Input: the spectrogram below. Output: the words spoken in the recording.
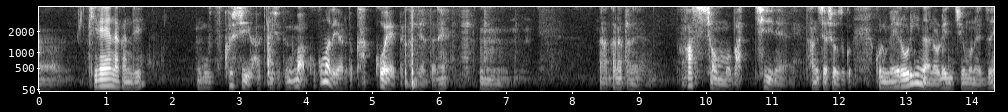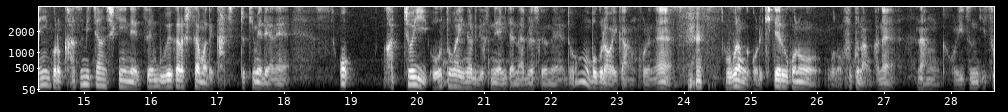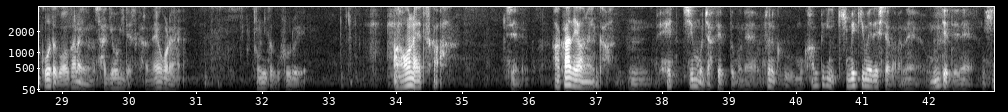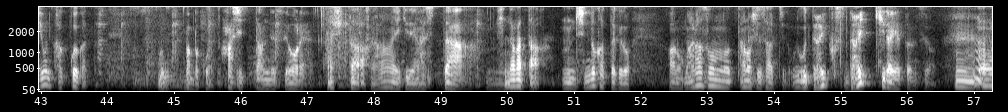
綺麗な感じ？美しいはっきりしててまあここまでやるとかっこええって感じだったね。うん。なかなかねファッションもバッチリね反射装束このメロリーナの連中もね全員この和美ちゃん式にね全部上から下までカチッと決めりゃねおかっちょいいオートバイ乗りですねみたいになるんですけどね。どうも僕らはいかんこれね。僕なんかこれ着てるこのこの服なんかねなんかこれいついつ買うたかわからんような作業着ですからねこれ。とにかく古い。青のやつか。せやねん。赤ではないんか。うん、ヘッジもジャケットもねとにかくもう完璧にキメキメでしたからね。見ててね非常にかっこよかった。これ万博公園走ったんですよ俺。走った。ああ駅伝走った。しんどかった？うんしんどかったけどあのマラソンの楽しさっていうの俺大大嫌いやったんですよ、な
